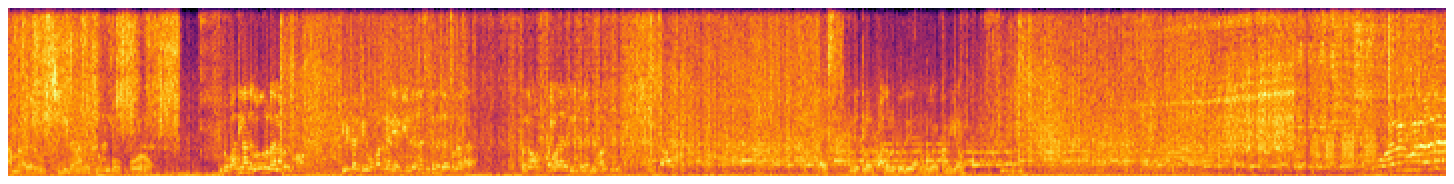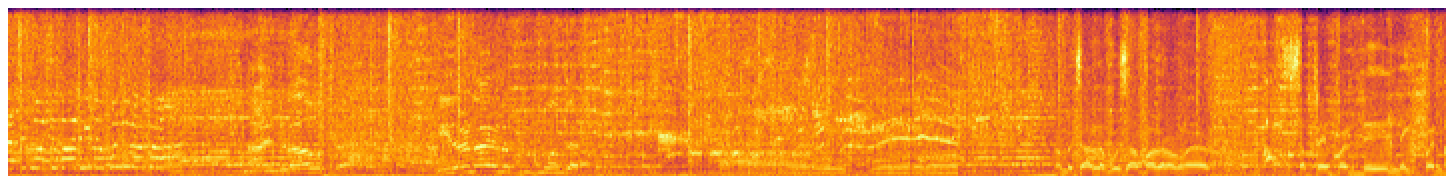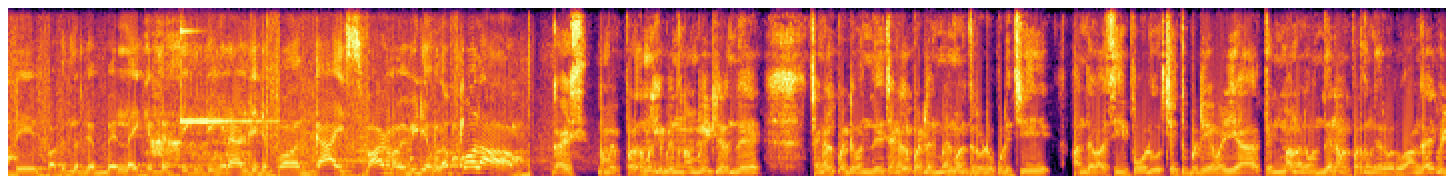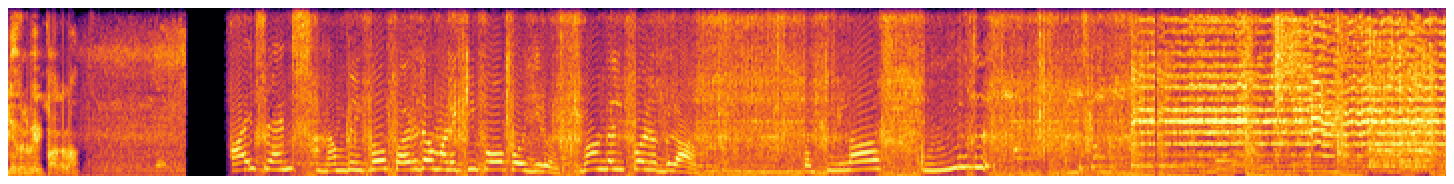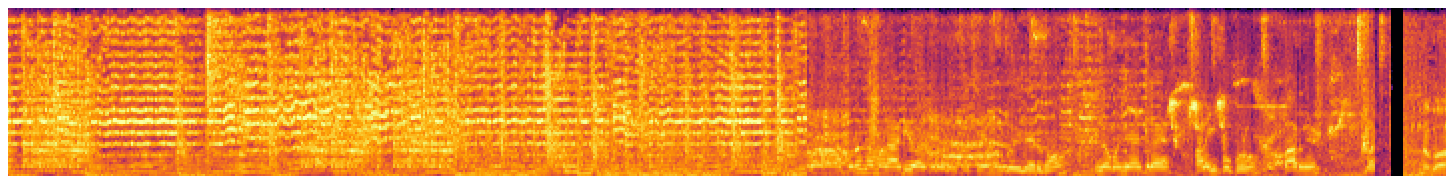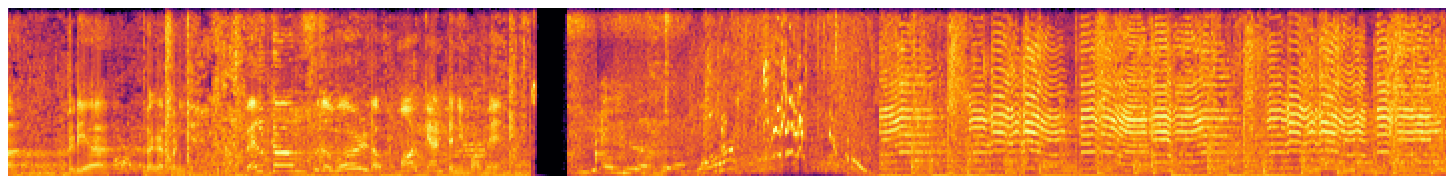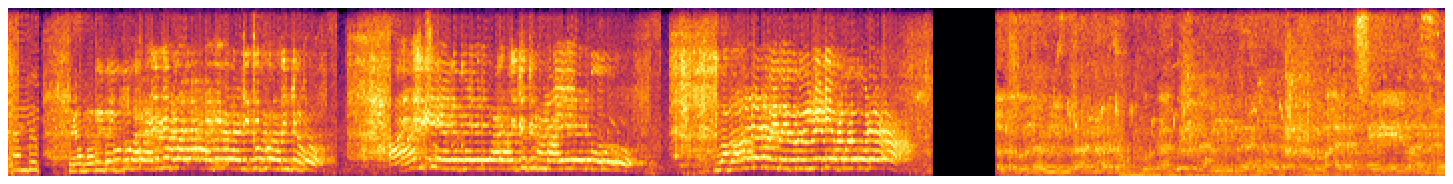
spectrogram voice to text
ராமநகர் உச்சிக்கு தான் நம்ம இப்போ போக போகிறோம் இப்போ பார்த்தீங்கன்னா அந்த கோகுல தான் இருக்கும். இருட்டாக ஒப்பன் பண்ணி இதை தான் சொல்கிறாங்க கொஞ்சம் பயமாக இருக்கிறது பார்த்து. இந்த குளோர் பாதுகாப்பு போகுது உங்களுக்கு காமிக்கிறோம் நான் என்னடா வந்தேன்? நீதான்டா என்ன கூட்டின்னு வந்த. நம்ம சேனலை புதுசாக பார்க்குறவங்க சப்ஸ்கிரைப் பண்ணிட்டு லைக் பண்ணிட்டு பக்கத்தில் இருக்க பெல் ஐக்கன் டிங் டிங்னு அழுத்திட்டு போங்க. காய்ஸ் வாங்க நம்ம வீடியோக்குள்ளே போகலாம் காய்ஸ் நம்ம பிரதமருக்கு எப்படி நம்ம வீட்டில இருந்து செங்கல்பட்டு வந்து செங்கல்பட்டுல இருந்து மேல்மருத்து ரோடு பிடிச்சி அந்தவாசி போலூர் சேத்துப்பட்டிய வழியா தென்மாங்கலம் வந்து நம்ம பிரதமர் வருவாங்க. வீடியோக்கள் போய் பார்க்கலாம். ஹாய் ஃப்ரெண்ட்ஸ் நம்ம இப்போ பருவமலைக்கு போக போகிறோம். வாங்க போகலாம் பார்த்தீங்களா குளிருது பருவமலை அடிவாரத்தில் பச்சையம்மன் கோயில் இருக்கும். இன்னும் கொஞ்ச நேரத்தில் மலைக்கு போக போகிறோம் பாருங்கள் என்னப்பா? ரெடியா? ரெக்கார்ட் பண்ணிக்க. Welcome to the world of Mark Antony மாமே. மலை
